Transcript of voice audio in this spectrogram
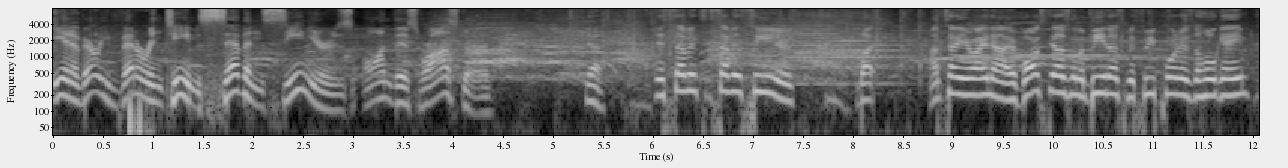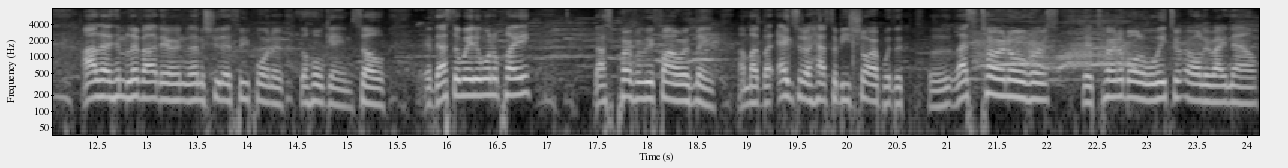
Ian, a very veteran team, seven seniors on this roster. Yeah, it's seven seven seniors, but I'm telling you right now, if Barksdale is going to beat us with three pointers the whole game, I'll let him live out there and let him shoot that three pointer the whole game. So if that's the way they want to play, that's perfectly fine with me. Um, but, but Exeter has to be sharp with it. Less turnovers. They turn the ball way too early right now,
